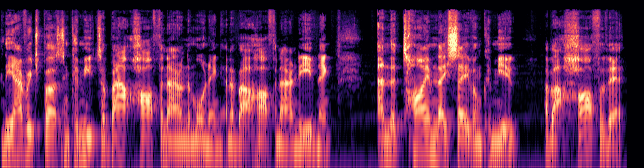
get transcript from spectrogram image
the average person commutes about half an hour in the morning and about half an hour in the evening. And the time they save on commute, about half of it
